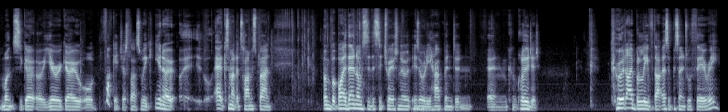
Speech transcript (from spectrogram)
months ago or a year ago or fuck it just last week you know x amount of time span. Um, but by then obviously the situation is already happened and and concluded. Could i believe that as a potential theory?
